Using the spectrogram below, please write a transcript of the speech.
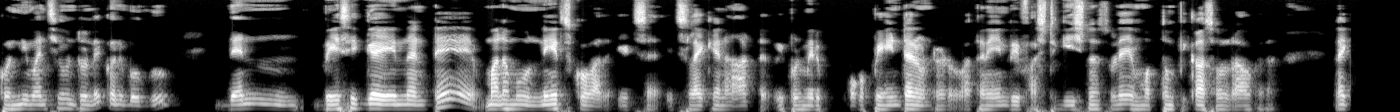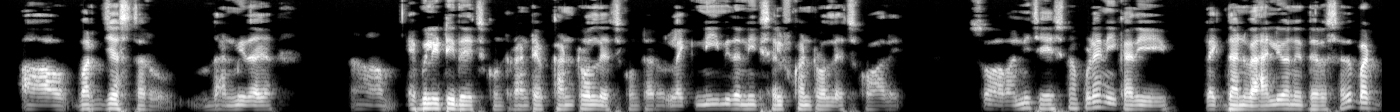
కొన్ని మంచిగా ఉంటుండే కొన్ని బొగ్గు. దెన్ బేసిక్గా ఏంటంటే మనము నేర్చుకోవాలి. It's it's like an art ఇప్పుడు మీరు ఒక పెయింటర్ ఉంటాడు. అతను ఏంటి ఫస్ట్ గీసినప్పుడే మొత్తం పికాసోలు రావు కదా. లైక్ వర్క్ చేస్తారు. దాని మీద ఎబిలిటీ తెచ్చుకుంటారు. అంటే కంట్రోల్ తెచ్చుకుంటారు. లైక్ నీ మీద నీకు సెల్ఫ్ కంట్రోల్ తెచ్చుకోవాలి. సో అవన్నీ చేసినప్పుడే నీకు అది లైక్ దాని వాల్యూ అనేది తెలుస్తుంది. బట్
